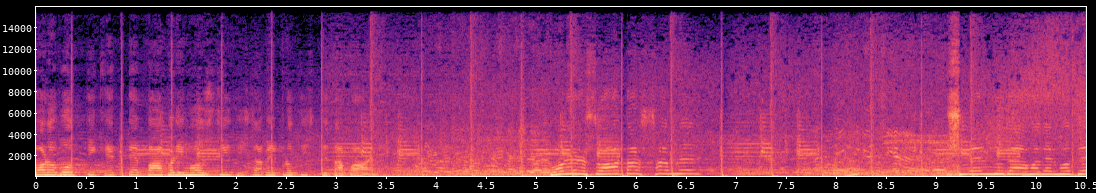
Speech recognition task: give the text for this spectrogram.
পরবর্তী ক্ষেত্রে বাবরি মসজিদ হিসাবে প্রতিষ্ঠিতা পায় পনেরোশো আঠাশ সামনে শুভেন্দুদা আমাদের মধ্যে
